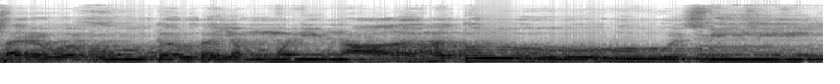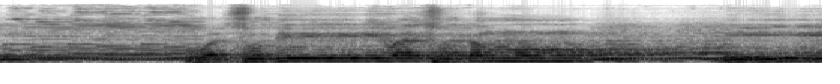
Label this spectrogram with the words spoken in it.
સર્વભૂતહૃદયં મુનિમ્નાનતોસ્મિ વસુદેવસુતમ દેવ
